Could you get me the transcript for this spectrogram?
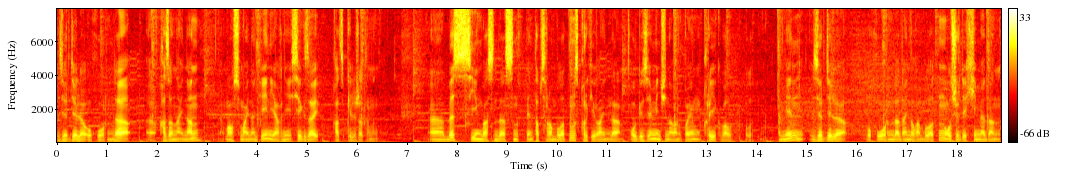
зерделі оқу орнында ә, қазан айынан маусым айына дейін яғни 8 ай қатысып келе жатырмын. Біз ең басында сыныппен тапсырған болатынбыз. Қыркүйек айында ол кезде мен жинаған ұпайым 42 балл болатын. Мен зерделі оқу орнында дайындалған болатын. Ол жерде химиядан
